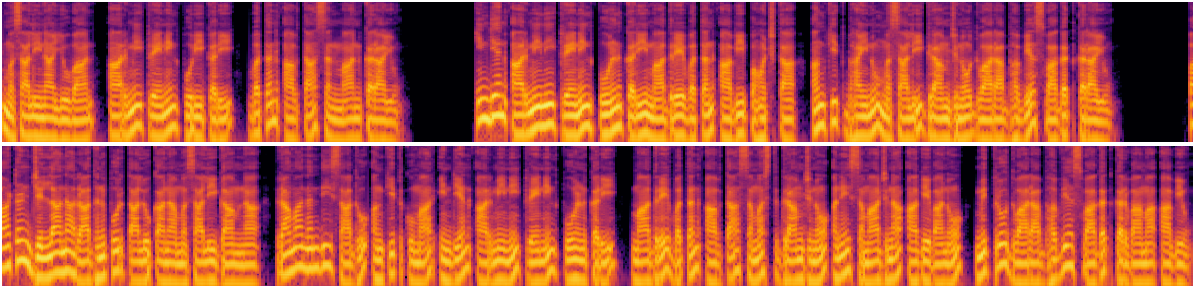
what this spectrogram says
મસાલીના યુવાન આર્મી ટ્રેનિંગ પૂરી કરી, વતન આવતા સન્માન કરાયું. ઇન્ડિયન આર્મીની ટ્રેનિંગ પૂર્ણ કરી માદરે વતન આવી પહોંચતા અંકિતભાઈનું મસાલી ગ્રામજનો દ્વારા ભવ્ય સ્વાગત કરાયું. પાટણ જિલ્લાના રાધનપુર તાલુકાના મસાલી ગામના રામાનંદી સાધુ અંકિત કુમાર ઇન્ડિયન આર્મીની ટ્રેનિંગ પૂર્ણ કરી માદરે વતન આવતા સમસ્ત ગ્રામજનો અને સમાજના આગેવાનો મિત્રો દ્વારા ભવ્ય સ્વાગત કરવામાં આવ્યું.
